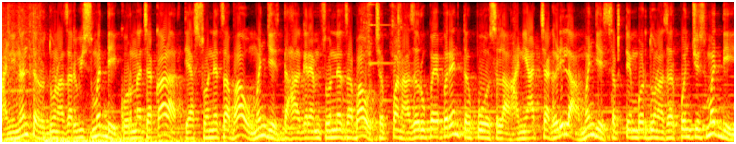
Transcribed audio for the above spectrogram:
आणि नंतर दोन हजार वीसमध्ये कोरोनाच्या काळात त्या सोन्याचा भाव म्हणजेच दहा ग्रॅम सोन्याचा भाव छप्पन हजार रुपयापर्यंत पोहोचला. आणि आजच्या घडीला म्हणजे सप्टेंबर दोन हजार पंचवीसमध्ये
